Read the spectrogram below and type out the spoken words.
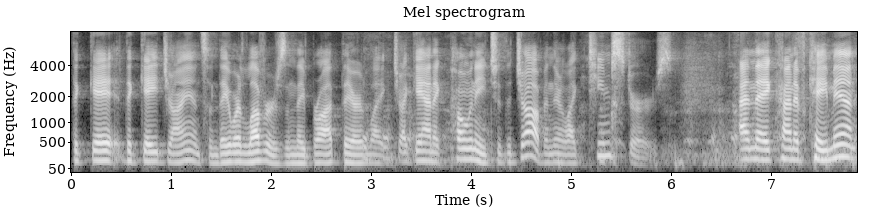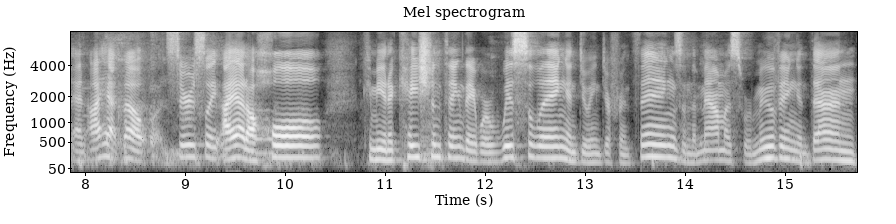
the gay the gay giants and they were lovers and they brought their like gigantic pony to the job and they're like teamsters, and they kind of came in and I had no seriously I had a whole communication thing. They were whistling and doing different things, and the mammoths were moving. And then,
